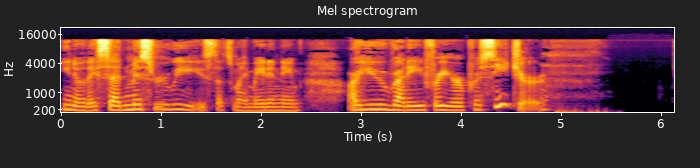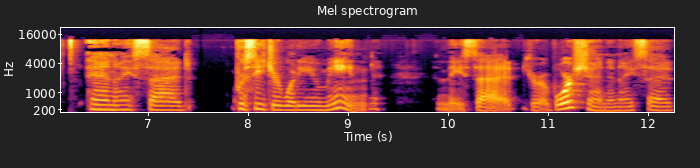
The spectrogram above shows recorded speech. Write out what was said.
you know, they said, Miss Ruiz, that's my maiden name, are you ready for your procedure? And I said, Procedure, what do you mean? And they said, Your abortion. And I said,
